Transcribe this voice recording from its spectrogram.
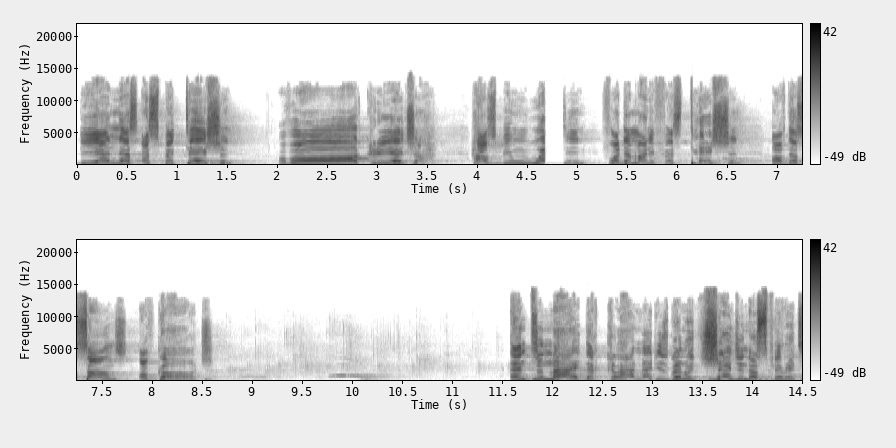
the earnest expectation of all creature has been waiting for the manifestation of the sons of God. And tonight, the climate is going to change in the spirit.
